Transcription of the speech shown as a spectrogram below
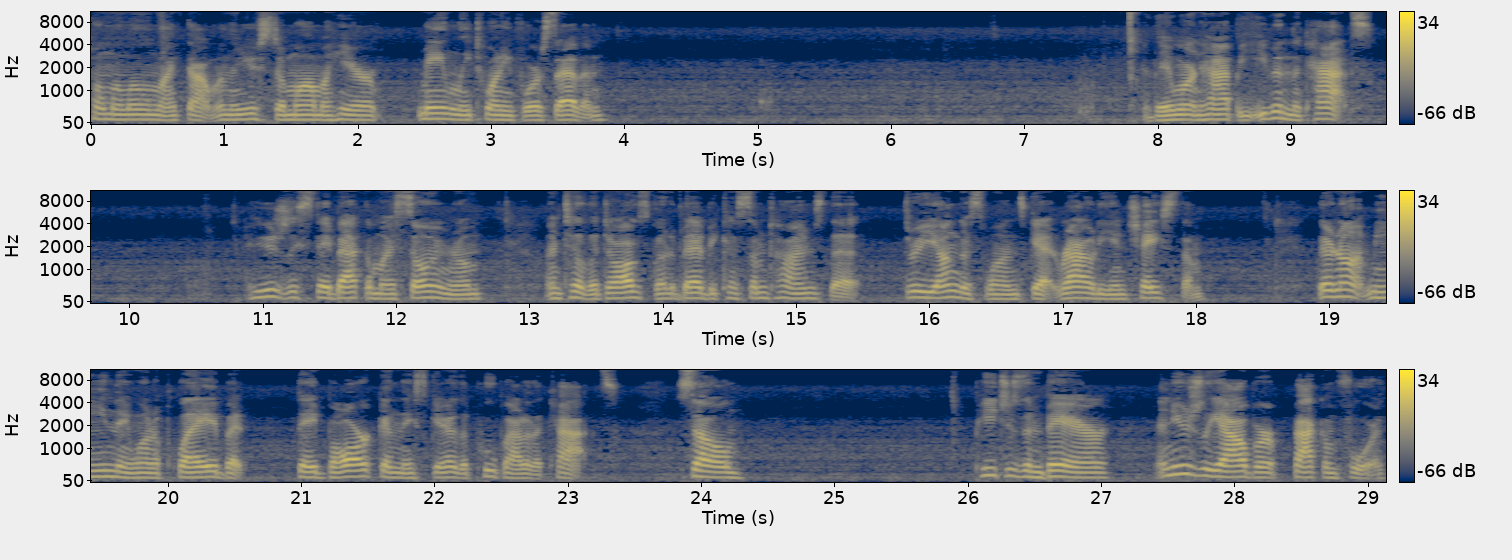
home alone like that when they're used to mama here mainly 24-7. They weren't happy. Even the cats, who usually stay back in my sewing room until the dogs go to bed because sometimes the three youngest ones get rowdy and chase them. They're not mean. They want to play, but they bark and they scare the poop out of the cats. So, Peaches and Bear and usually Albert back and forth.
